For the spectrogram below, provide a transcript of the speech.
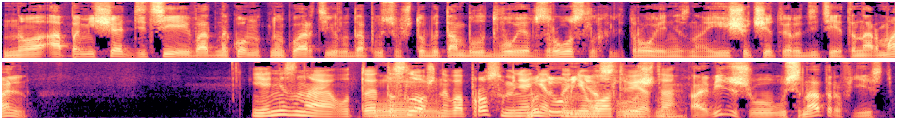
Но а помещать детей в однокомнатную квартиру, допустим, чтобы там было двое взрослых или трое, не знаю, и еще четверо детей, это нормально? Я не знаю, вот это ну, сложный вопрос, у меня вот нет у на меня него сложный. ответа. А видишь, у, у сенаторов есть.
